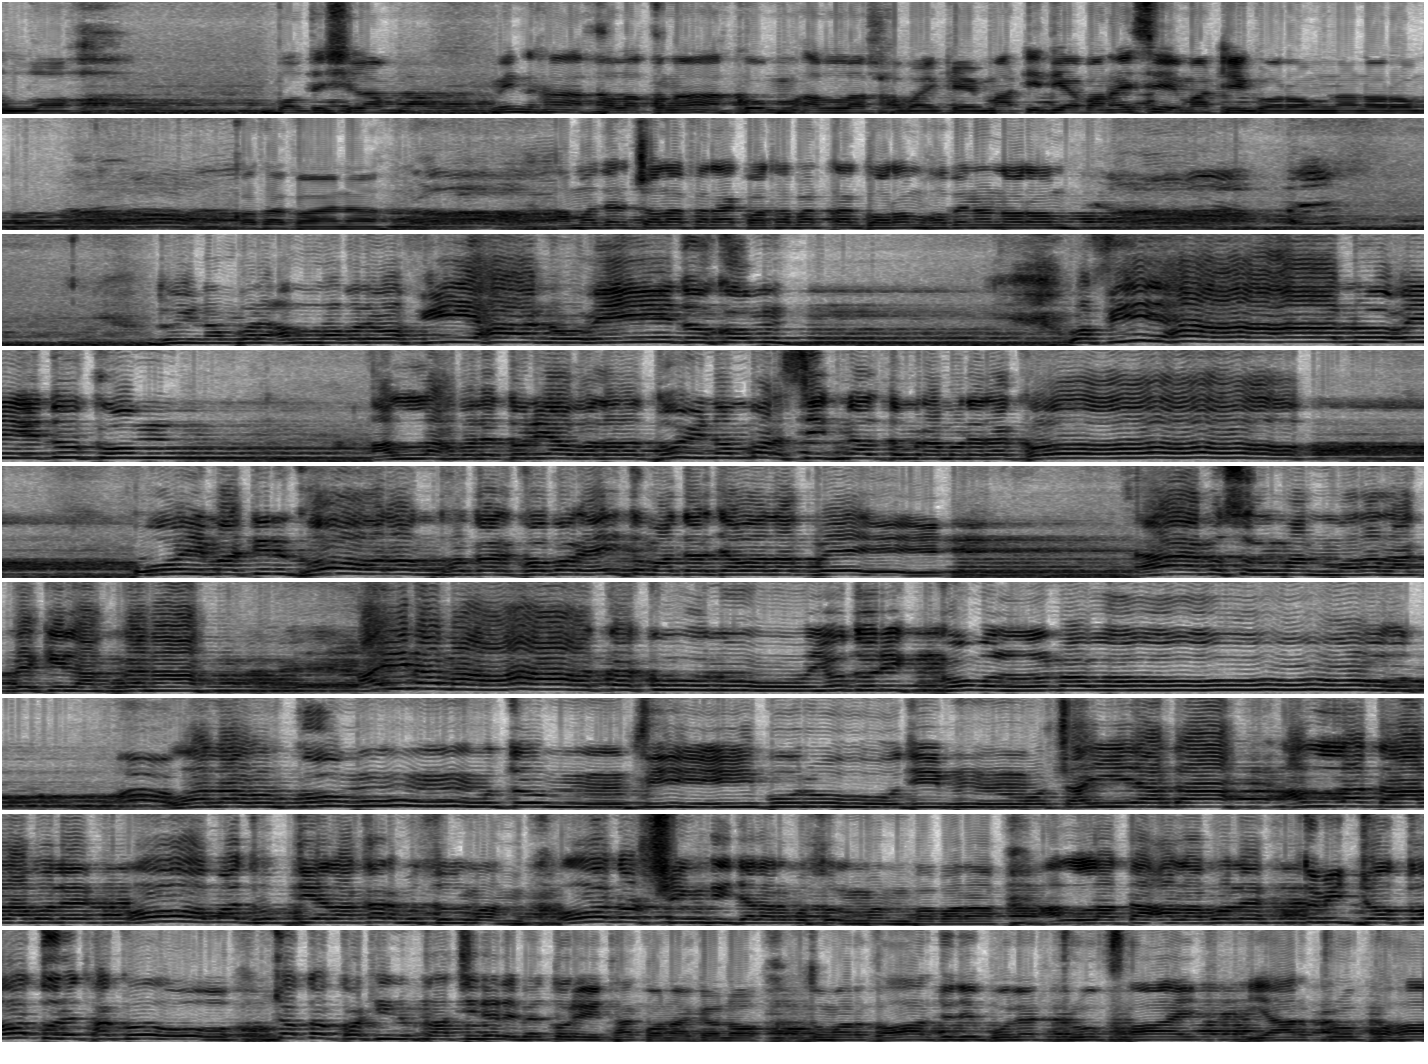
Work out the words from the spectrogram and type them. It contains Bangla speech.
আল্লাহ বলতেছিলাম, মিনহা খলাকনাকুম আল্লাহ সবাইকে মাটি দিয়া বানাইছে, মাটি গরম না নরম? কথা কয় না। আমাদের চলাফেরা কথাবার্তা গরম হবে না নরম? দুই নম্বরে আল্লাহ বলে, ওয়াফিহা নুঈদুকুম ওয়াফিহা নুঈদুকুম আল্লাহ বলে দুনিয়া বলার দুই নম্বর সিগনাল তোমরা মনে রাখো। ওই মাটির ঘর অন্ধকার খবর, এই তোমাদের যাওয়া লাগবে। হ্যাঁ মুসলমান মরা লাগবে কি লাগবে না? আইনা মা এলাকার মুসলমান, ও নরসিংদী জেলার মুসলমান বাবারা, আল্লাহ বলে, তুমি যত দূরে থাকো, যত কঠিন প্রাচীরের ভেতরে থাকো না কেন? তোমার ঘর যদি বুলেট প্রুফ হয় এয়ার প্রুফ হয়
